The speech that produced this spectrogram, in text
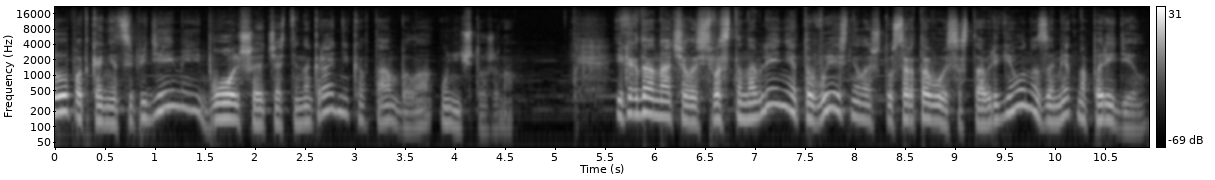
то под конец эпидемии большая часть виноградников там была уничтожена. И когда началось восстановление, то выяснилось, что сортовой состав региона заметно поредел.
